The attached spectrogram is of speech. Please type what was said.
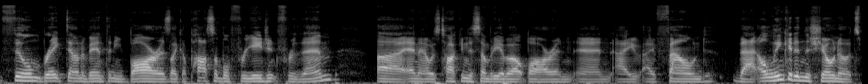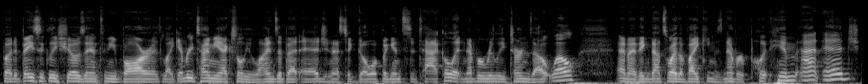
film breakdown of Anthony Barr as like a possible free agent for them. Uh, and I was talking to somebody about Barr, and, and I, I found that. I'll link it in the show notes, but it basically shows Anthony Barr as like every time he actually lines up at edge and has to go up against a tackle, it never really turns out well. And I think that's why the Vikings never put him at edge.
